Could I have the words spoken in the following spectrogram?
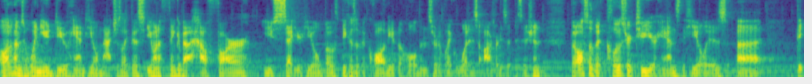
a lot of times when you do hand heel matches like this, you want to think about how far you set your heel, both because of the quality of the hold and sort of like what is offered as a position, but also the closer to your hands the heel is, uh, the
